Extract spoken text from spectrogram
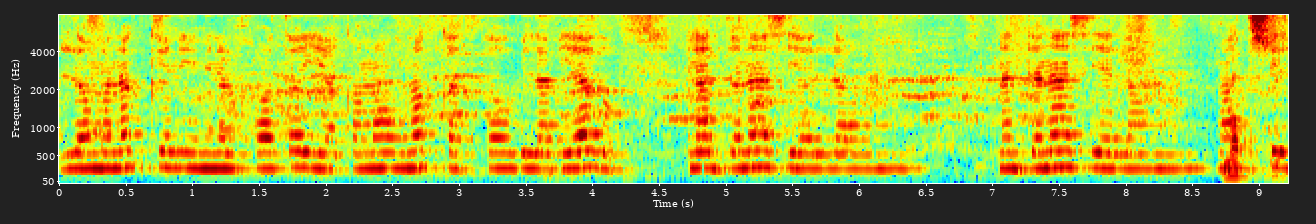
اللهم نقني من الخطايا كما نقى الثوب الأبيض. ندناسي اللهم ندناسي اللهم مقصد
